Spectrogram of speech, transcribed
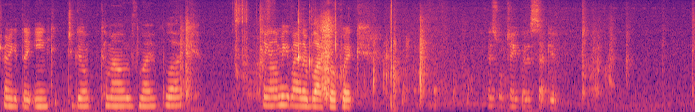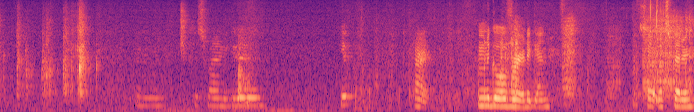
trying to get the ink to go come out of my black hang on let me get my other black real quick this will take but a second mm, this one good? Yep. Alright. I'm gonna go over it again. So it looks better.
